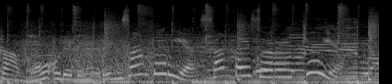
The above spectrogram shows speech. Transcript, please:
Kamu udah dengerin Santeria, Santai Sore Ceria.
